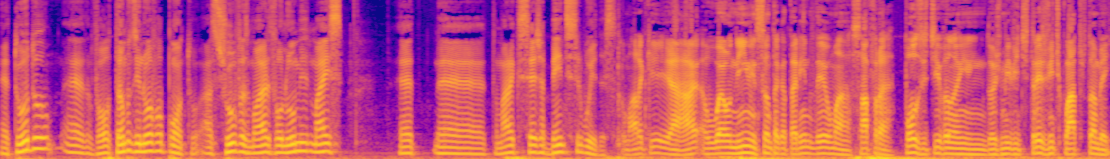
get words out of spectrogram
é tudo, é, voltamos de novo ao ponto. As chuvas, maiores volumes, mas é, é, tomara que seja bem distribuídas. Tomara que a, o El Ninho em Santa Catarina dê uma safra positiva em 2023, 2024 também.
